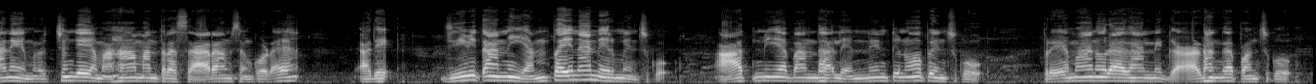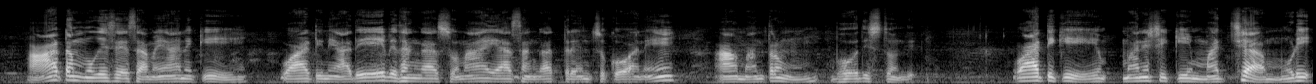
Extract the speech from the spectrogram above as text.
అనే మృత్యుంజయ మహామంత్ర సారాంశం కూడా అదే. జీవితాన్ని ఎంతైనా నిర్మించుకో. ఆత్మీయ బంధాలు ఎన్నింటినో పెంచుకో. ప్రేమానురాగాల్ని గాఢంగా పంచుకో. ఆట ముగిసే సమయానికి వాటిని అదే విధంగా సునాయాసంగా త్రెంచుకో అని ఆ మంత్రం బోధిస్తుంది. వాటికి మనిషికి మధ్య ముడి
